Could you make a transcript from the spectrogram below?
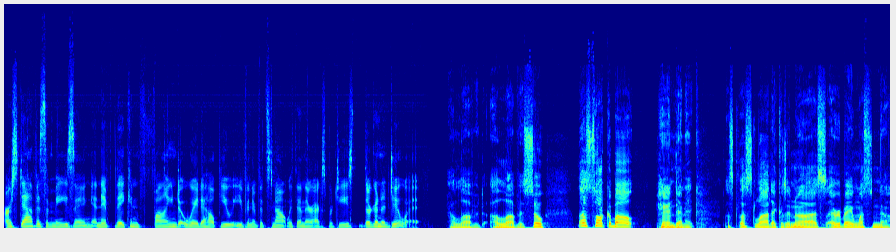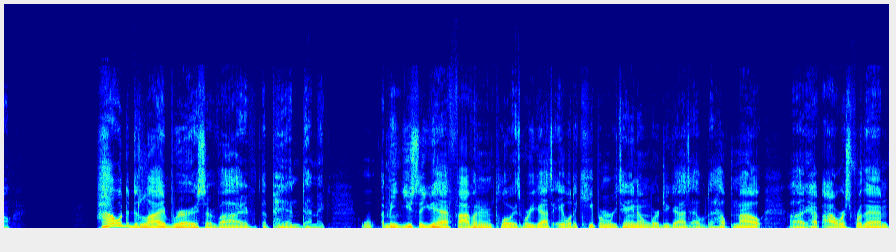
Our staff is amazing. And if they can find a way to help you, even if it's not within their expertise, they're going to do it. I love it. I love it. So let's talk about pandemic. Let's let's lot it because I know that's, everybody wants to know. How did the library survive the pandemic? I mean, you say you have 500 employees. Were you guys able to keep them, retain them? Were you guys able to help them out, uh, have hours for them?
